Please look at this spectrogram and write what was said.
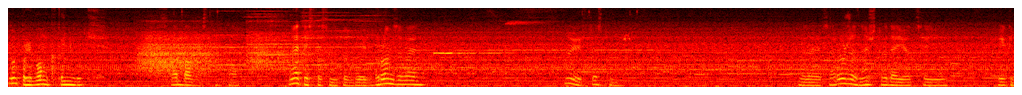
Ну, по-любому какая-нибудь слабовастенькая. Ну, это, естественно, тут будет бронзовая. Ну, и, естественно. Выдается оружие, значит, выдается и фигня.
